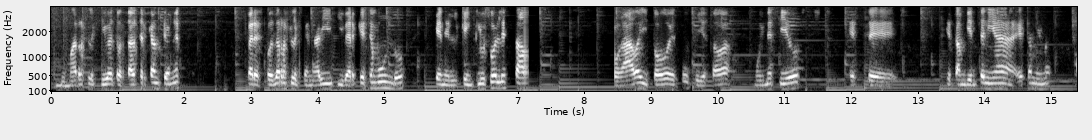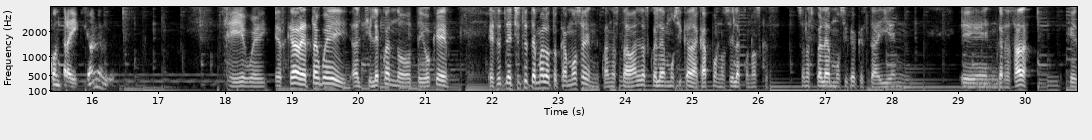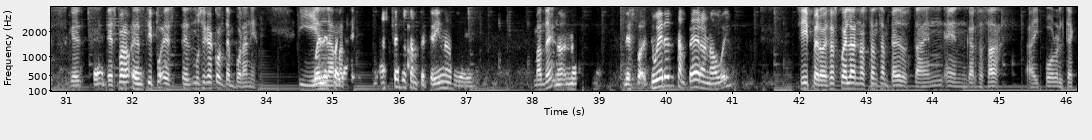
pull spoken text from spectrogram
como más reflexiva de tratar de hacer canciones, pero después de reflexionar y, ver que ese mundo, en el que incluso él estaba, jugaba y todo esto, que ya estaba muy metido, este, que también tenía esas mismas contradicciones. Sí, güey. Es que ahorita, güey, al chile cuando te digo que... De hecho, este tema lo tocamos en, cuando estaba en la escuela de música de Acapo, no sé si la conozcas. Es una escuela de música que está ahí en, en Garzasada. Que es, que es, es, para- es tipo, es, es música contemporánea. Y en la Hasta los sanpetrinos, güey. ¿Mande? No, no. les- tú eres de San Pedro, ¿no, güey? Sí, pero esa escuela no está en San Pedro, está en, en Garzasada, ahí por el TEC.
